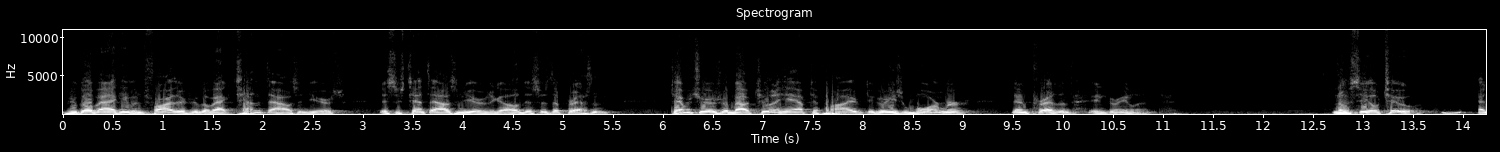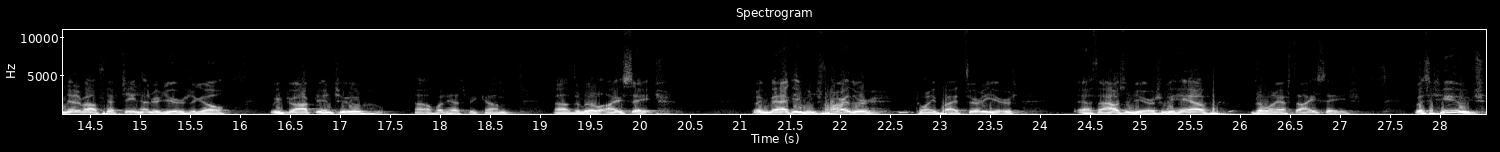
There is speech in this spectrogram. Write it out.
If you go back even farther, if you go back 10,000 years, this is 10,000 years ago, this is the present, temperatures are about two and a half to five degrees warmer than present in Greenland. No CO2. And then about 1,500 years ago, we dropped into uh, what has become uh, the Little Ice Age. Going back even farther, 25, 30 years, 1,000 years, we have the last ice age with huge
